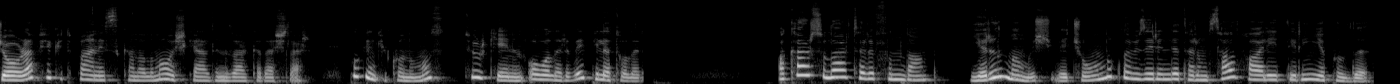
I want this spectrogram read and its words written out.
Coğrafya Kütüphanesi kanalıma hoş geldiniz arkadaşlar. Bugünkü konumuz Türkiye'nin ovaları ve platoları. Akarsular tarafından yarılmamış ve çoğunlukla üzerinde tarımsal faaliyetlerin yapıldığı,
